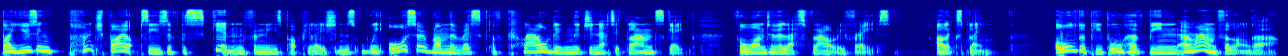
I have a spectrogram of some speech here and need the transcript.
By using punch biopsies of the skin from these populations, we also run the risk of clouding the genetic landscape, for want of a less flowery phrase. I'll explain. Older people have been around for longer,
